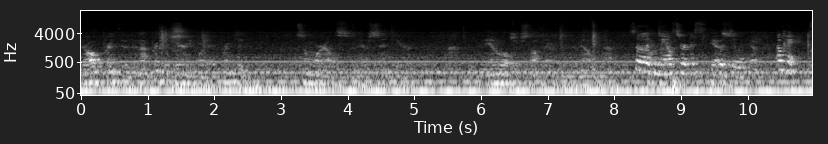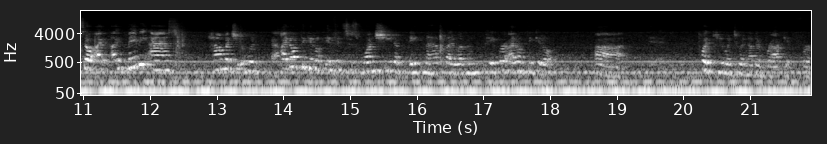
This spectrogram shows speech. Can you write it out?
they're all printed, they're not printed here anymore, they're printed somewhere else, and they're sent here. And the envelopes are stuffed there, and they're mailed from that. So like a mail service would do it? yep. Okay, so I, I maybe ask how much it would, I don't think it'll, if it's just one sheet of eight and a half by 11 paper, I don't think it'll, uh, put you into another bracket for,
